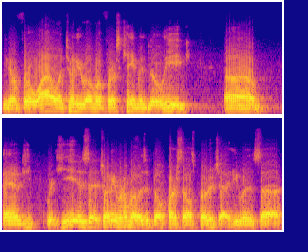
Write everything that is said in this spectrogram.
you know, for a while when Tony Romo first came into the league, um, and he he is a, Tony Romo is a Bill Parcells protege. He was, uh,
